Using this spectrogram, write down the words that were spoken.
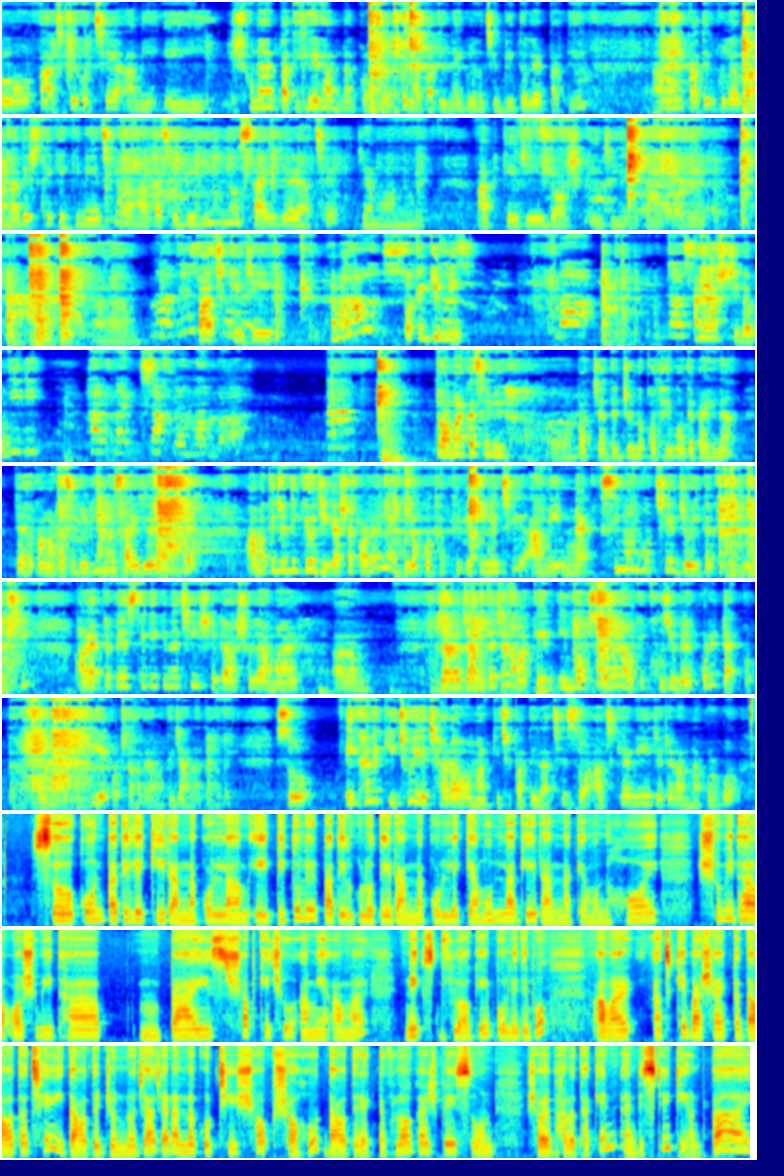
তো আজকে হচ্ছে আমি এই সোনার পাতিলে রান্না করব। সোনার পাতিল না, এগুলো হচ্ছে পিতলের পাতিল। আমি পাতিলগুলো বাংলাদেশ থেকে কিনেছি। আমার কাছে বিভিন্ন সাইজের আছে, যেমন আট কেজি, দশ কেজি, তারপরে পাঁচ কেজি। হ্যাঁ okay give me But does আমি আসছি, বাবা? তো আমার কাছে বাচ্চাদের জন্য কথাই বলতে পারি না। যাই হোক, আমার কাছে বিভিন্ন সাইজের আছে। আমাকে যদি কেউ জিজ্ঞাসা করেন এগুলো কোথা থেকে কিনেছি? আমি ম্যাক্সিমাম হচ্ছে জয়িতা থেকে কিনেছি। আর একটা পেজ থেকে কিনেছি, সেটা আসলে আমার যারা জানতে চান, আমাকে ইনবক্স করবেন, আমাকে খুঁজে বের করে ট্যাগ করতে হবে। মানে ইয়ে করতে হবে, আমাকে জানাতে হবে। সো এখানে কিছু এছাড়াও আমার কিছু পাতিল আছে। সো আজকে আমি যেটা রান্না করব সো কোন পাতিলে কি রান্না করলাম? এই পিতলের পাতিলগুলোতে রান্না করলে কেমন লাগে? রান্না কেমন হয়? সুবিধা, অসুবিধা প্রাইস সব কিছু আমি আমার নেক্সট ভ্লগে বলে দেব। আমার আজকে বাসায় একটা দাওয়াত আছে। এই দাওয়াতের জন্য যা যা রান্না করছি সব সহ দাওয়াতের একটা ভ্লগ আসবে। সোন সবাই ভালো থাকেন অ্যান্ড স্টে টিউন্ড বাই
